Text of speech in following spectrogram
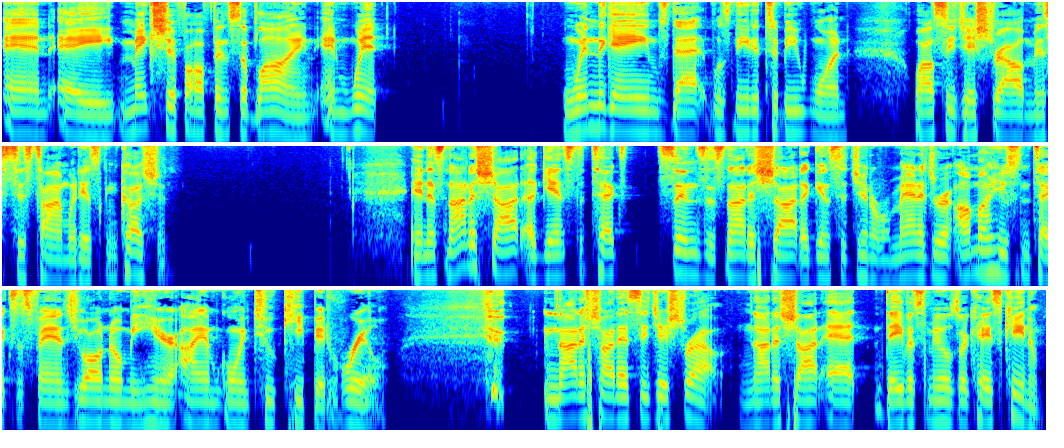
and a makeshift offensive line and went win the games that was needed to be won while CJ Stroud missed his time with his concussion. And it's not a shot against the Texans, it's not a shot against the general manager. I'm a Houston Texas fans. You all know me here. I am going to keep it real. not a shot at CJ Stroud, not a shot at Davis Mills or Case Keenum.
